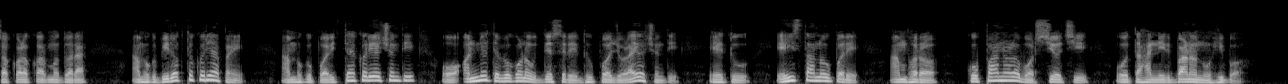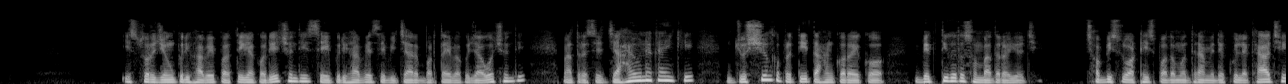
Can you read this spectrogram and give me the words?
ସକଳ କର୍ମ ଦ୍ୱାରା ଆମକୁ ବିରକ୍ତ କରିବା ପାଇଁ ଆମ୍ଭକୁ ପରିତ୍ୟାଗ କରିଅଛନ୍ତି ଓ ଅନ୍ୟ ଦେବଗଣ ଉଦ୍ଦେଶ୍ୟରେ ଧୂପ ଯୋଡ଼ାଇଅଛନ୍ତି ଏହେତୁ ଏହି ସ୍ଥାନ ଉପରେ ଆମ୍ଭର କୋପାନଳ ବର୍ଷିଅଛି ଓ ତାହା ନିର୍ବାଣ ନୁହିବ। ଈଶ୍ୱର ଯେଉଁପରି ଭାବେ ପ୍ରତିଜ୍ଞା କରିଅଛନ୍ତି ସେହିପରି ଭାବେ ସେ ବିଚାର ବର୍ତ୍ତାଇବାକୁ ଯାଉଅଛନ୍ତି ମାତ୍ର ସେ ଯାହା ହେଉନା କାହିଁକି ଯୋଶୀଙ୍କ ପ୍ରତି ତାହାଙ୍କର ଏକ ବ୍ୟକ୍ତିଗତ ସମ୍ବାଦ ରହିଅଛି। ଛବିଶରୁ ଅଠେଇଶ ପଦ ମଧ୍ୟରେ ଆମେ ଦେଖୁ ଲେଖା ଅଛି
